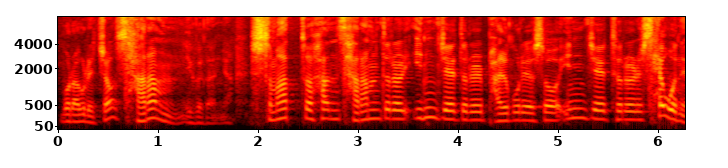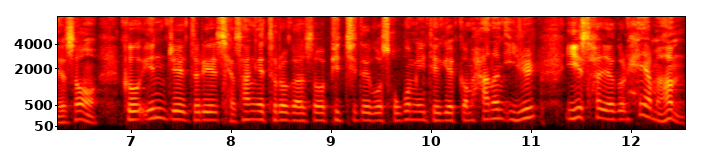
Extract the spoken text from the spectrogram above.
뭐라 그랬죠? 사람이거든요. 스마트한 사람들을 인재들을 발굴해서 인재들을 세워내서 그 인재들이 세상에 들어가서 빛이 되고 소금이 되게끔 하는 일, 이 사역을 해야만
